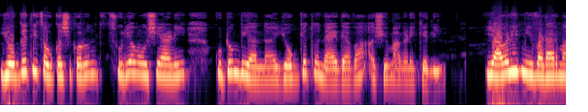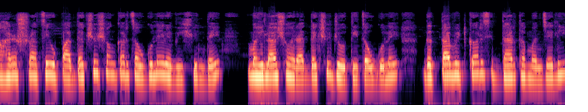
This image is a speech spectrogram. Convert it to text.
योग्य ती चौकशी करून सूर्यवंशी आणि कुटुंबियांना योग्य तो न्याय द्यावा अशी मागणी केली. यावेळी मी वडार महाराष्ट्राचे उपाध्यक्ष शंकर चौगुले रवी शिंदे महिला शहराध्यक्ष ज्योती चौगुले दत्ता विटकर सिद्धार्थ मंजेली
